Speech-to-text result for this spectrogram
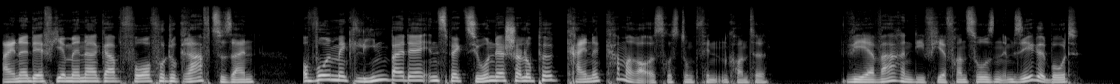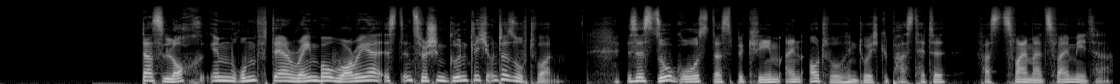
Einer der vier Männer gab vor, Fotograf zu sein, obwohl McLean bei der Inspektion der Schaluppe keine Kameraausrüstung finden konnte. Wer waren die vier Franzosen im Segelboot? Das Loch im Rumpf der Rainbow Warrior ist inzwischen gründlich untersucht worden. Es ist so groß, dass bequem ein Auto hindurchgepasst hätte, fast zweimal zwei Meter.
